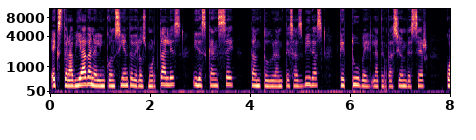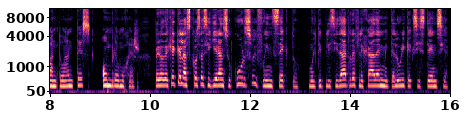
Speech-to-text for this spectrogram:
extraviada en el inconsciente de los mortales, y descansé tanto durante esas vidas que tuve la tentación de ser, cuanto antes, hombre o mujer. Pero dejé que las cosas siguieran su curso y fui insecto, multiplicidad reflejada en mi telúrica existencia.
